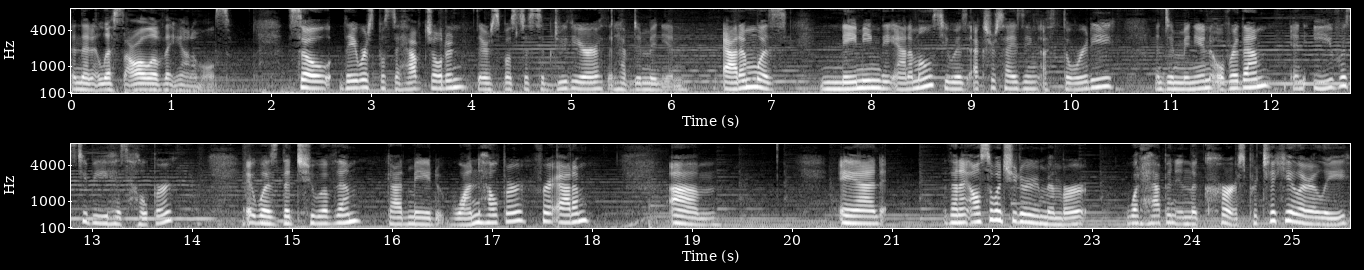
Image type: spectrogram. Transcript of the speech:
and then it lists all of the animals. So they were supposed to have children, they were supposed to subdue the earth and have dominion. Adam was naming the animals, he was exercising authority and dominion over them, and Eve was to be his helper. It was the two of them. God made one helper for Adam. Um, and then I also want you to remember what happened in the curse, particularly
